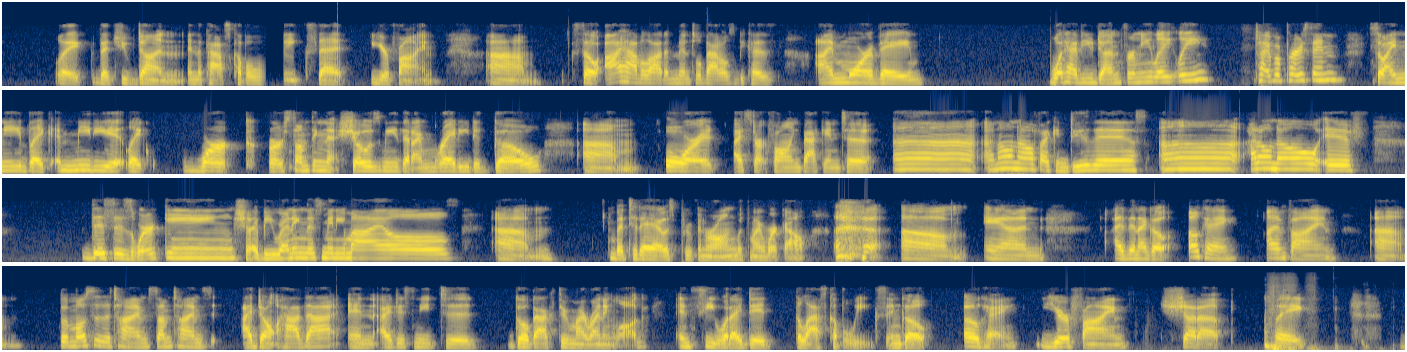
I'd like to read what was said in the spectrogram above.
like that you've done in the past couple weeks that you're fine. Um, so I have a lot of mental battles because I'm more of a what have you done for me lately type of person. So I need like immediate like work or something that shows me that I'm ready to go. Um, or I start falling back into uh, I don't know if I can do this. Uh, I don't know if this is working. Should I be running this many miles? Um, but today I was proven wrong with my workout. um, and I, then I go, okay, I'm fine. Um, but most of the time, sometimes I don't have that, and I just need to go back through my running log and see what I did the last couple weeks and go, okay, you're fine. Shut up. Like,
